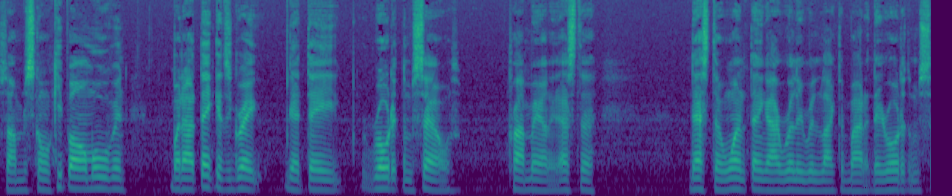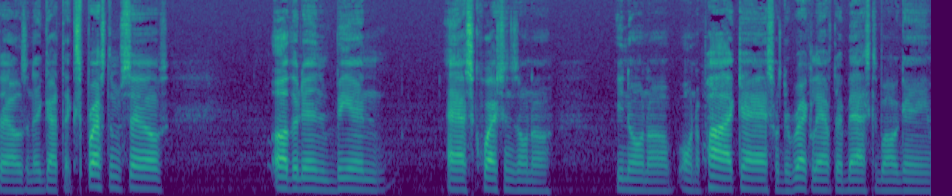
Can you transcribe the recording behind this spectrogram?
So I'm just gonna keep on moving. But I think it's great that they wrote it themselves primarily. That's the that's the one thing I really really liked about it. They wrote it themselves and they got to express themselves other than being asked questions on a you know on a on a podcast or directly after a basketball game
